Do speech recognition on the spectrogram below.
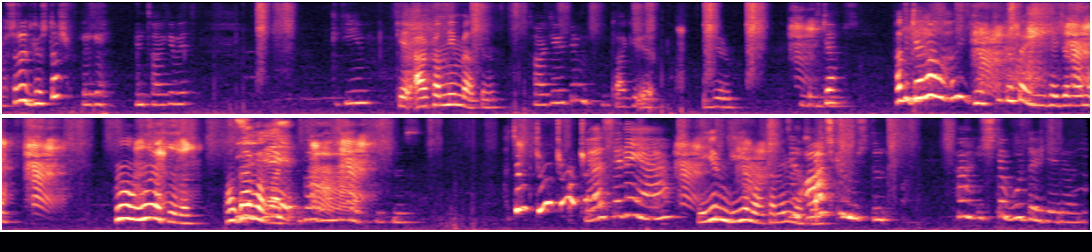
Göster hadi göster. Gel gel. Beni takip et. Gideyim. Gel arkandayım ben senin. Takip ediyor musun? Takip ed- ediyorum. Hadi gel. Hadi gel abi hadi göster göster. Heyecanlandım. Hı hı yapıyorlar. Pazar var. Hadi Ee, bak, ne yapıyorsunuz? çabuk çabuk çabuk. çabuk. Gelsene ya. Geliyorum geliyorum arkandayım Sen ağaç kırmıştın. Ha işte buradaydı herhalde.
